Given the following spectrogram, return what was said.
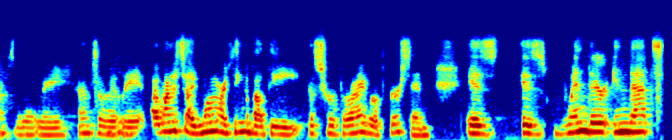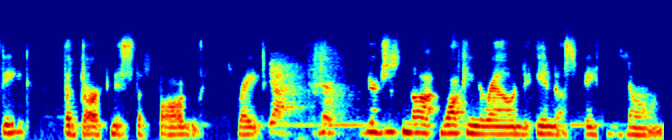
Absolutely, absolutely. Mm-hmm. I want to say one more thing about the the survivor person is is when they're in that state, the darkness, the fog, right? Yeah, sure. They're just not walking around in a space zone,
